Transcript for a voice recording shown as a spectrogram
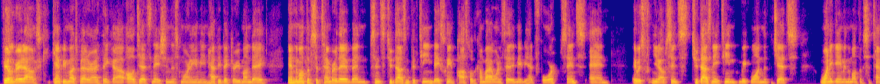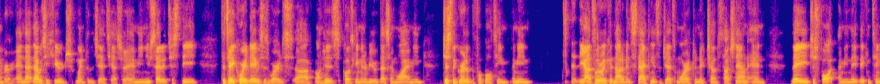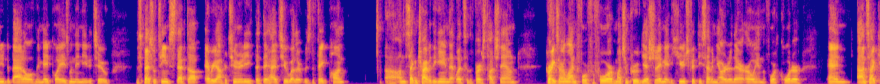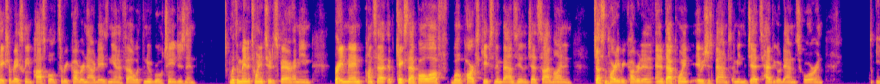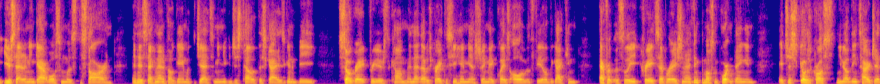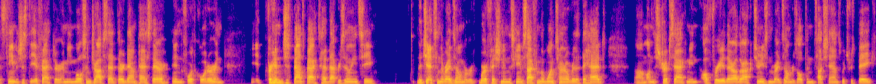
Feeling great, Alex. Can't be much better. I think uh, all Jets Nation this morning. I mean, happy Victory Monday. In the month of September, they have been since 2015 basically impossible to come by. I want to say they maybe had four since, and it was you know since 2018 week one that the Jets won a game in the month of September, and that that was a huge win for the Jets yesterday. I mean, you said it just the to take Corey Davis's words uh, on his post game interview with SNY. I mean, just the grit of the football team. I mean, the odds literally could not have been stacked against the Jets more after Nick Chubb's touchdown, and they just fought. I mean, they they continued to battle. They made plays when they needed to. The special teams stepped up every opportunity that they had to, whether it was the fake punt uh, on the second drive of the game that led to the first touchdown Greg Zuerlein four for four, much improved yesterday. Made a huge 57 yarder there early in the fourth quarter. And onside kicks are basically impossible to recover nowadays in the NFL with the new rule changes and with a minute 22 to spare. I mean, Braden Mann punts that, kicks that ball off. Will Parks keeps it in bounds near the Jets sideline, and Justin Hardy recovered it. And at that point, it was just bounds. I mean, the Jets had to go down and score. And you said. I mean, Garrett Wilson was the star, and in his second NFL game with the Jets. I mean, you can just tell that this guy is going to be so great for years to come. And that, that was great to see him yesterday make plays all over the field. The guy can effortlessly create separation. And I think the most important thing, and it just goes across, you know, the entire Jets team, it's just the it factor. I mean, Wilson drops that third down pass there in the fourth quarter. And it, for him just bounce back, to have that resiliency, the Jets in the red zone were, were efficient in this game, aside from the one turnover that they had um, on the strip sack. I mean, all three of their other opportunities in the red zone resulted in touchdowns, which was big.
